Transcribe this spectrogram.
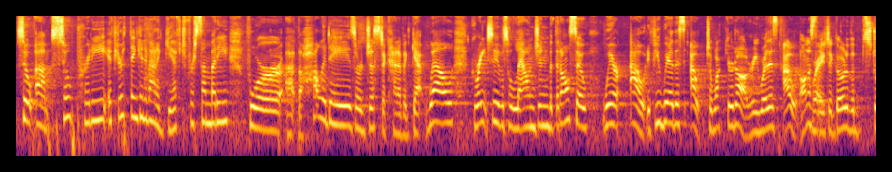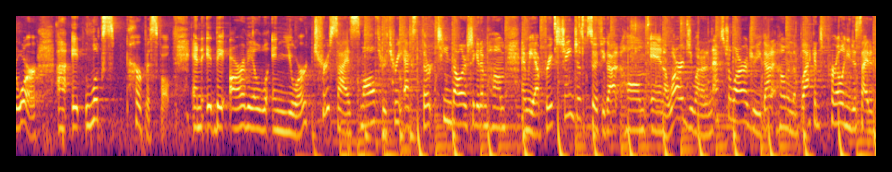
So, um, so pretty. If you're thinking about a gift for somebody for uh, the holidays or just a kind of a get well, great to be able to lounge in, but then also wear out. If you wear this out to walk your dog or you wear this out, honestly, right. to go to the store, uh, it looks purposeful. And it, they are available in your true size, small through 3X, $13 to get them home. And we have free exchanges. So if you got it home in a large, you wanted an extra large, or you got it home in the black and pearl and you decided,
